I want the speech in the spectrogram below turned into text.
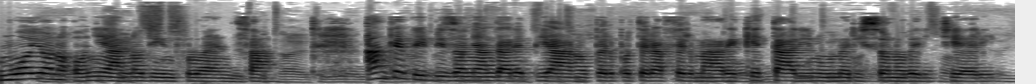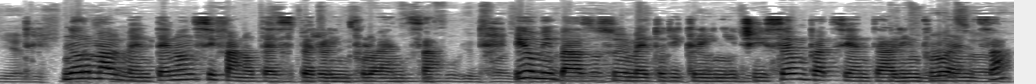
muoiono ogni anno di influenza. Anche qui bisogna andare piano per poter affermare che tali numeri sono veritieri. Normalmente non si fanno test per l'influenza. Io mi baso sui metodi clinici. Se un paziente ha l'influenza,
